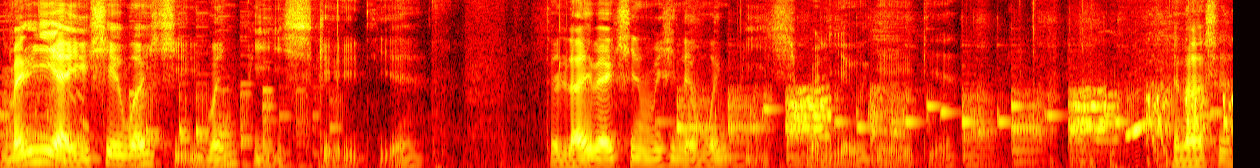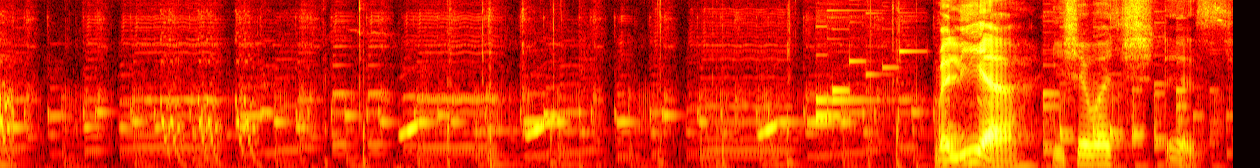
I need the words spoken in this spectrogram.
Malia, you should watch One Piece, good, yeah. The live action mission in One Piece. Mario Gate, yeah. And Asha? Malia, you should watch this.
